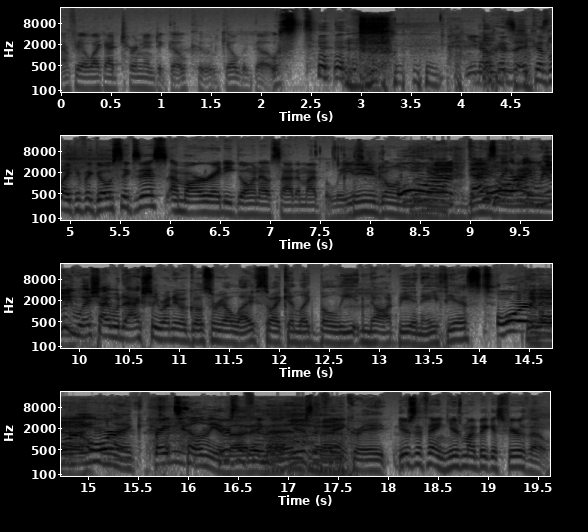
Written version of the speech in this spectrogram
I feel like I'd turn into Goku and kill the ghost. you know, because like if a ghost exists, I'm already going outside of my beliefs. Then you're going Or- loony. Yeah, Then that you're is like I really wish I would actually run into a ghost in real life so I could like believe not be an atheist. Or, You know what I mean? or, or, Like- Braden, Tell me about the it, thing, man. Here's the That'd thing. great. Here's the thing. Here's my biggest fear, though.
